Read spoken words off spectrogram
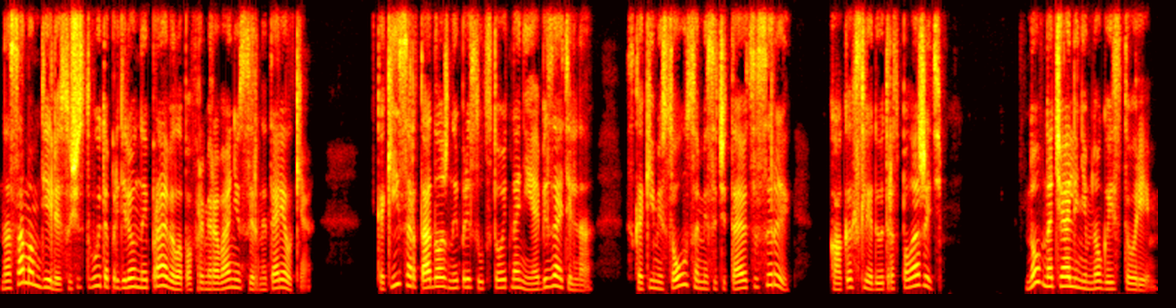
На самом деле существуют определенные правила по формированию сырной тарелки. Какие сорта должны присутствовать на ней обязательно? С какими соусами сочетаются сыры? Как их следует расположить? Но вначале немного истории.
